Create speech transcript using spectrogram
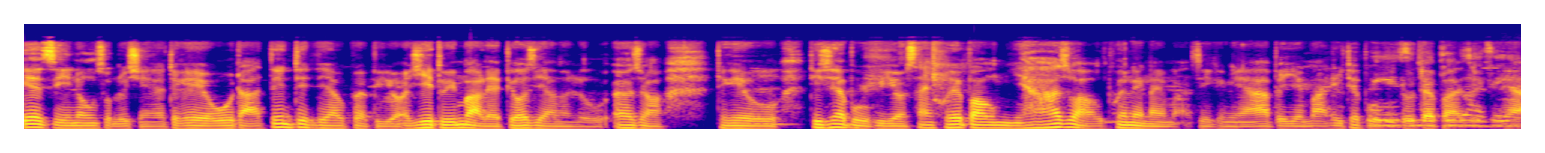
ရဲ့ဇင်းလုံးဆိုလို့ရှိရင်လည်းတကယ်ဟိုဒါအသင့်တစ်တယောက်ပဲပြီးတော့အရေးသွေးမှလည်းပြောစရာမလိုအဲဒါကြောင့်တကယ်ဟိုဒီချက်ပို့ပြီးတော့ဆိုင်ခွဲပေါင်းများစွာကိုဖွင့်နေနိုင်ပါစေခင်ဗျာဘယင်မဒီချက်ပို့ပြီးတော့တက်ပါစေခင်ဗျာ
